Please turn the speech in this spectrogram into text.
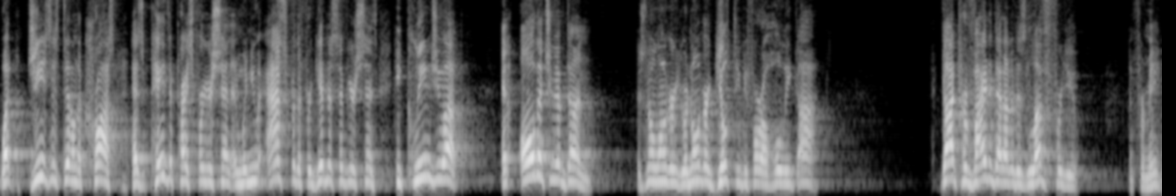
What Jesus did on the cross has paid the price for your sin. And when you ask for the forgiveness of your sins, He cleans you up. And all that you have done is no longer, you're no longer guilty before a holy God. God provided that out of His love for you and for me.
